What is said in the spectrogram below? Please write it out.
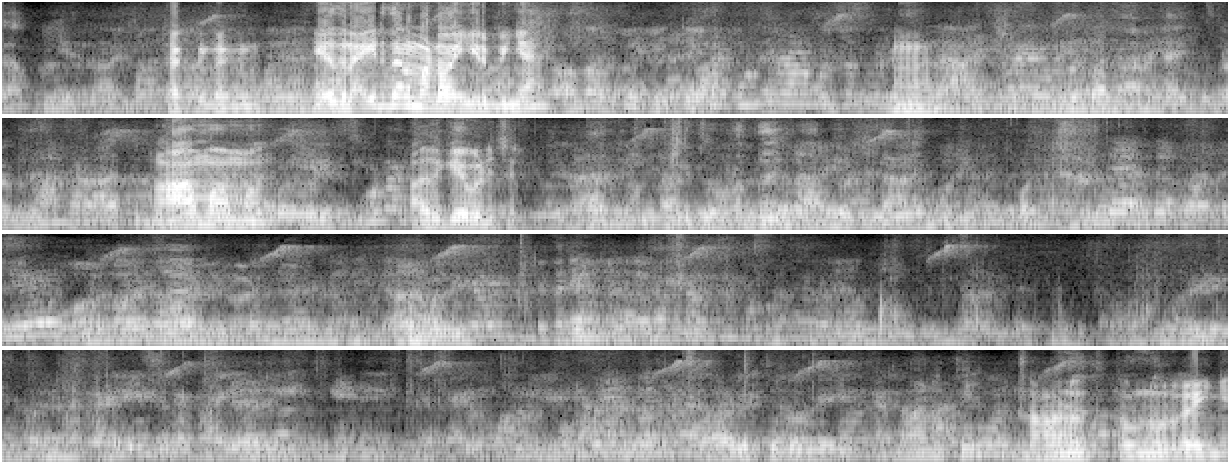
டக்கு டக்கு டக்குன்னு இது நைட்டு தானே மட்டும் வாங்கியிருப்பீங்க? ம். ஆமாம் ஆமாம் அதுக்கே வெடிச்சிரு. அறுத்து தொண்ணூறு காய் நானூற்றி தொண்ணூறு காய்ங்க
